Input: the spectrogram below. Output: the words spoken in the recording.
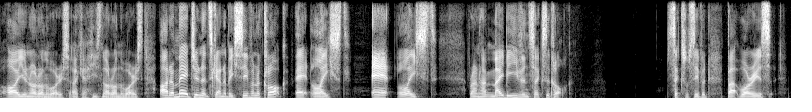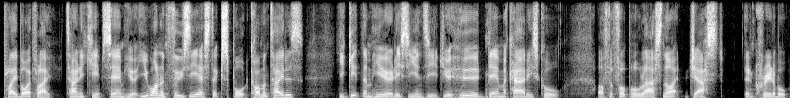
Oh, you're not on the Warriors. Okay, he's not on the Warriors. I'd imagine it's going to be seven o'clock at least. At least. Run home, maybe even six o'clock. Six or seven. But Warriors play by play. Tony Kemp, Sam Hewitt. You want enthusiastic sport commentators? You get them here at SENZ. You heard Dan McCarty's call of the football last night. Just incredible.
